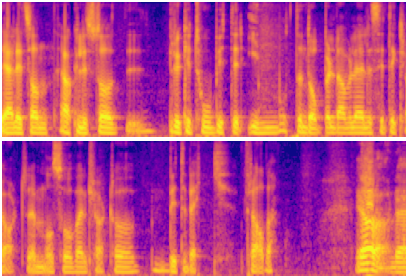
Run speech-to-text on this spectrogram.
Det er litt sånn Jeg har ikke lyst til å bruke to bytter inn mot en dobbel. Da vil jeg heller sitte klar til dem, og så være klar til å bytte vekk fra det. Ja da, det,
